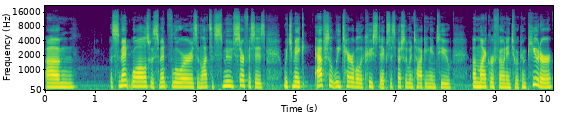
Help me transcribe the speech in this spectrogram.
Um, cement walls with cement floors and lots of smooth surfaces, which make absolutely terrible acoustics, especially when talking into a microphone into a computer.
